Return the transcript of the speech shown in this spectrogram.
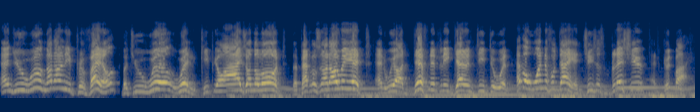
And you will not only prevail, but you will win. Keep your eyes on the Lord. The battle's not over yet, and we are definitely guaranteed to win. Have a wonderful day, and Jesus bless you, and goodbye.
